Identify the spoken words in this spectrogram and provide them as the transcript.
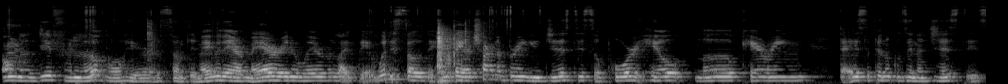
on a different level here or something. Maybe they are married or whatever like that. What is so that they are trying to bring you justice, support, help, love, caring. The Ace of Pentacles in a justice.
